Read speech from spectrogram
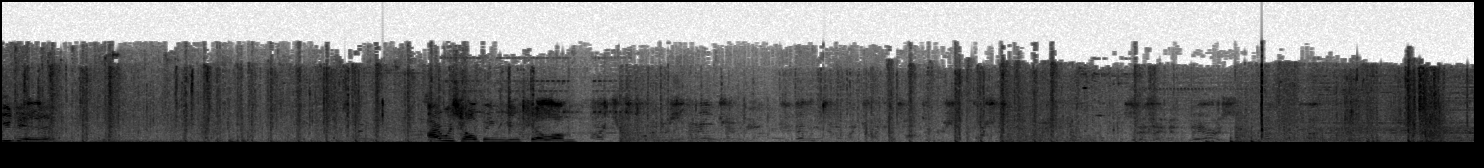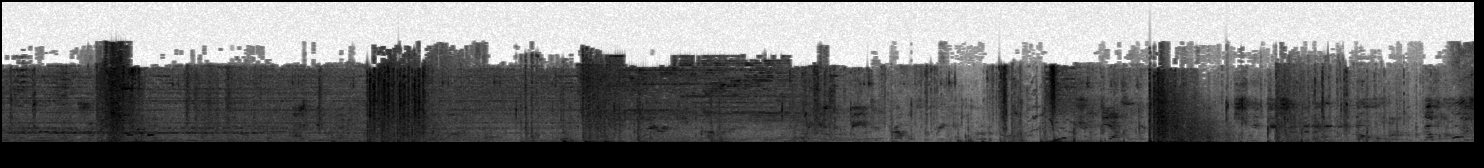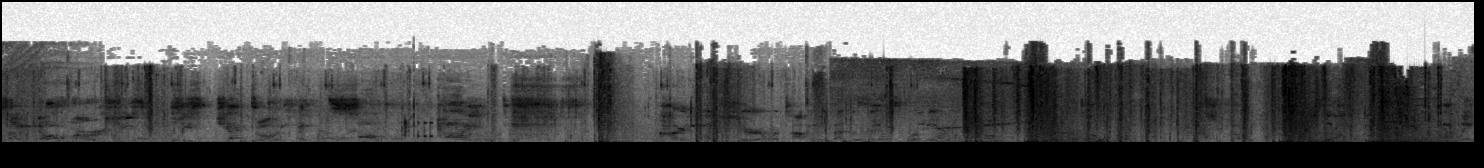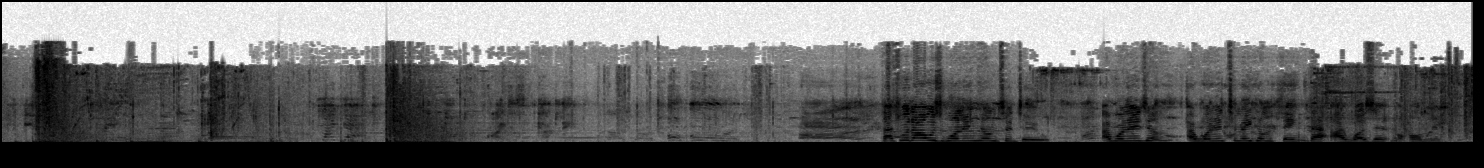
You did it. I was helping you kill him. what I was wanting him to do. I wanted him. I wanted to make him think that I wasn't a homie.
